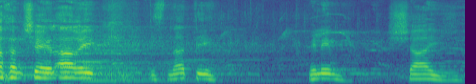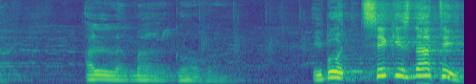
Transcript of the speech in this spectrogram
לחן של אריק איזנתי, מילים שי אלמגור. עיבוד ציק איזנתי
